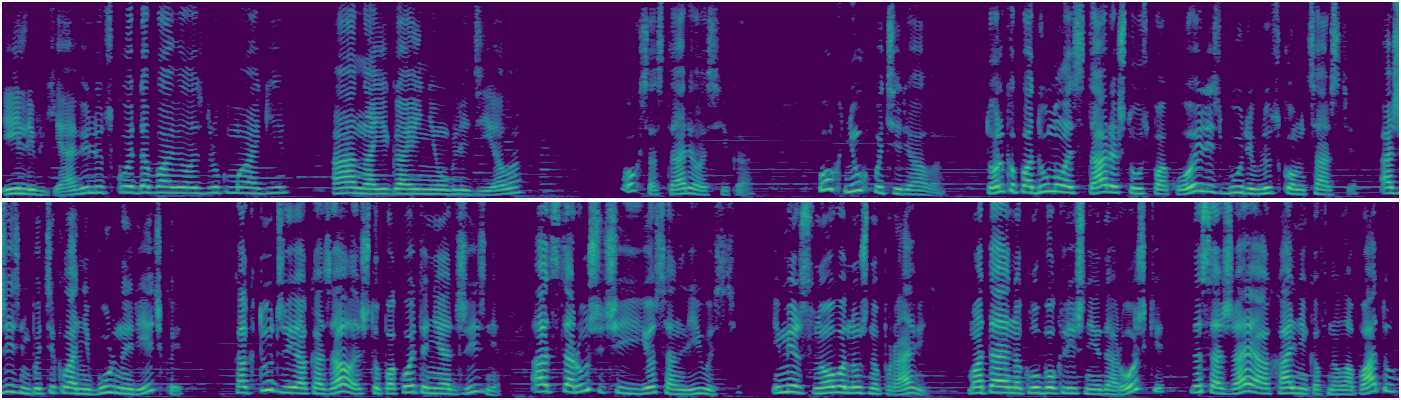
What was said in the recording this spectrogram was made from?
Или в яве людской добавилась вдруг магии, а она яга и не углядела? Ох, состарилась яга. Ох, нюх потеряла. Только подумалось старой, что успокоились бури в людском царстве, а жизнь потекла не бурной речкой, как тут же и оказалось, что покой-то не от жизни, а от старушечьей ее сонливости. И мир снова нужно править, мотая на клубок лишние дорожки да сажая охальников на лопату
